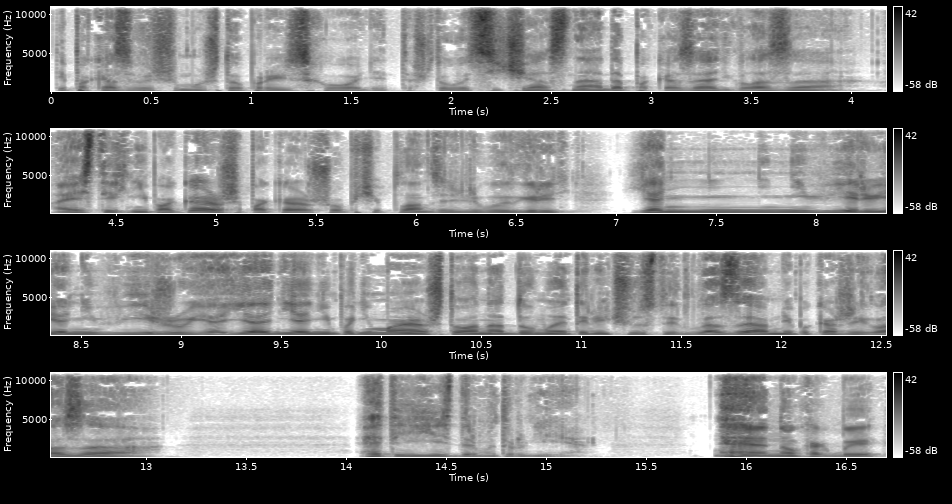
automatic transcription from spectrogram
Ты показываешь ему, что происходит. Что вот сейчас надо показать глаза. А если ты их не покажешь, а покажешь общий план, зритель будет говорить, я не, не верю, я не вижу, я, я, я не понимаю, что она думает или чувствует. Глаза мне покажи, глаза. Это и есть драматургия. Но как бы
